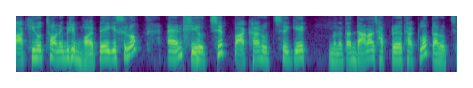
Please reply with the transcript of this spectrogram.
পাখি হচ্ছে অনেক বেশি ভয় পেয়ে গেছিল। অ্যান্ড সে হচ্ছে পাখার হচ্ছে গিয়ে মানে তার ডানা ঝাপটে থাকল, তার হচ্ছে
